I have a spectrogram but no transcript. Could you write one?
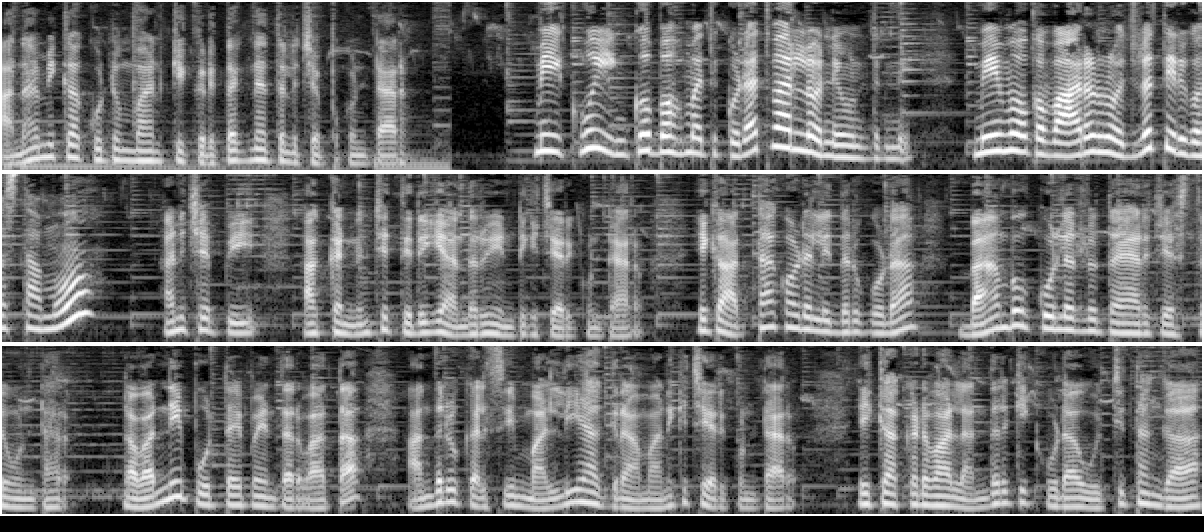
అనామిక కుటుంబానికి కృతజ్ఞతలు చెప్పుకుంటారు. మీకు ఇంకో బహుమతి కూడా త్వరలోనే ఉంటుంది. మేము ఒక వారం రోజుల్లో తిరిగి వస్తాము. అని చెప్పి అక్కడి నుంచి తిరిగి అందరూ ఇంటికి చేరుకుంటారు. ఇక అత్తాకోడలిద్దరూ కూడా బ్యాంబూ కూలర్లు తయారు చేస్తూ ఉంటారు. అవన్నీ పూర్తయిపోయిన తర్వాత అందరూ కలిసి మళ్ళీ ఆ గ్రామానికి చేరుకుంటారు. ఇక అక్కడ వాళ్ళందరికీ కూడా ఉచితంగా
